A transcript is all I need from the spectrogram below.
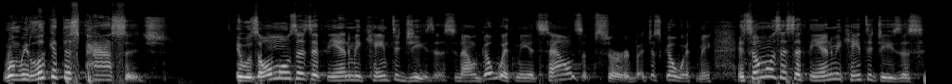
When we look at this passage, it was almost as if the enemy came to Jesus. Now, go with me. It sounds absurd, but just go with me. It's almost as if the enemy came to Jesus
